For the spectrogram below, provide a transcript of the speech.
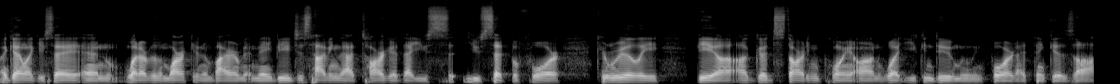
Again, like you say, and whatever the market environment may be, just having that target that you you set before can really be a, a, good starting point on what you can do moving forward. I think is uh,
